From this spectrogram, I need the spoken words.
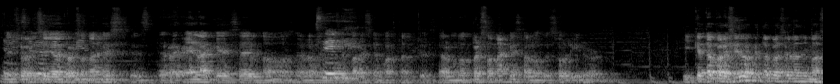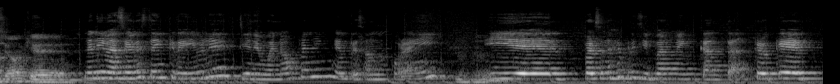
De hecho, el diseño de personajes este, revela que es él, ¿no? O sea, realmente Sí. se parecen bastantes. Algunos personajes a los de Soul Eater. ¿Y qué te ha parecido? ¿Qué te ha parecido la animación? Que... La animación está increíble, tiene buen opening, empezando por ahí. Y el personaje principal me encanta. Creo que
